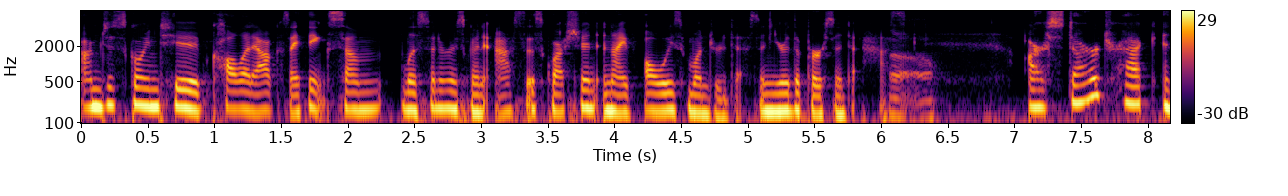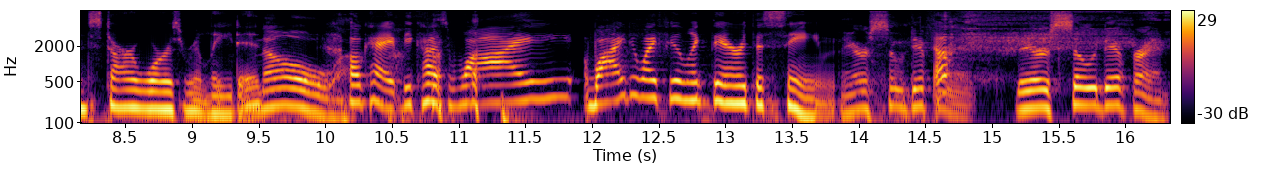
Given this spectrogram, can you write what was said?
I'm just going to call it out because I think some listener is going to ask this question, and I've always wondered this, and you're the person to ask. Uh-oh. Are Star Trek and Star Wars related? No. Okay, because why why do I feel like they're the same? They are so different. they are so different.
